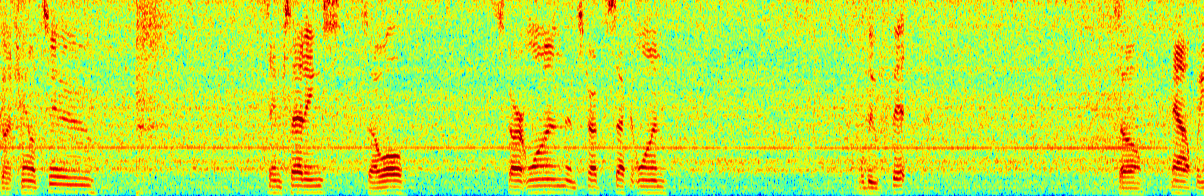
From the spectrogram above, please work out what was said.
Go to channel two. Same settings. So we'll start one and start the second one. We'll do fit. So now if we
